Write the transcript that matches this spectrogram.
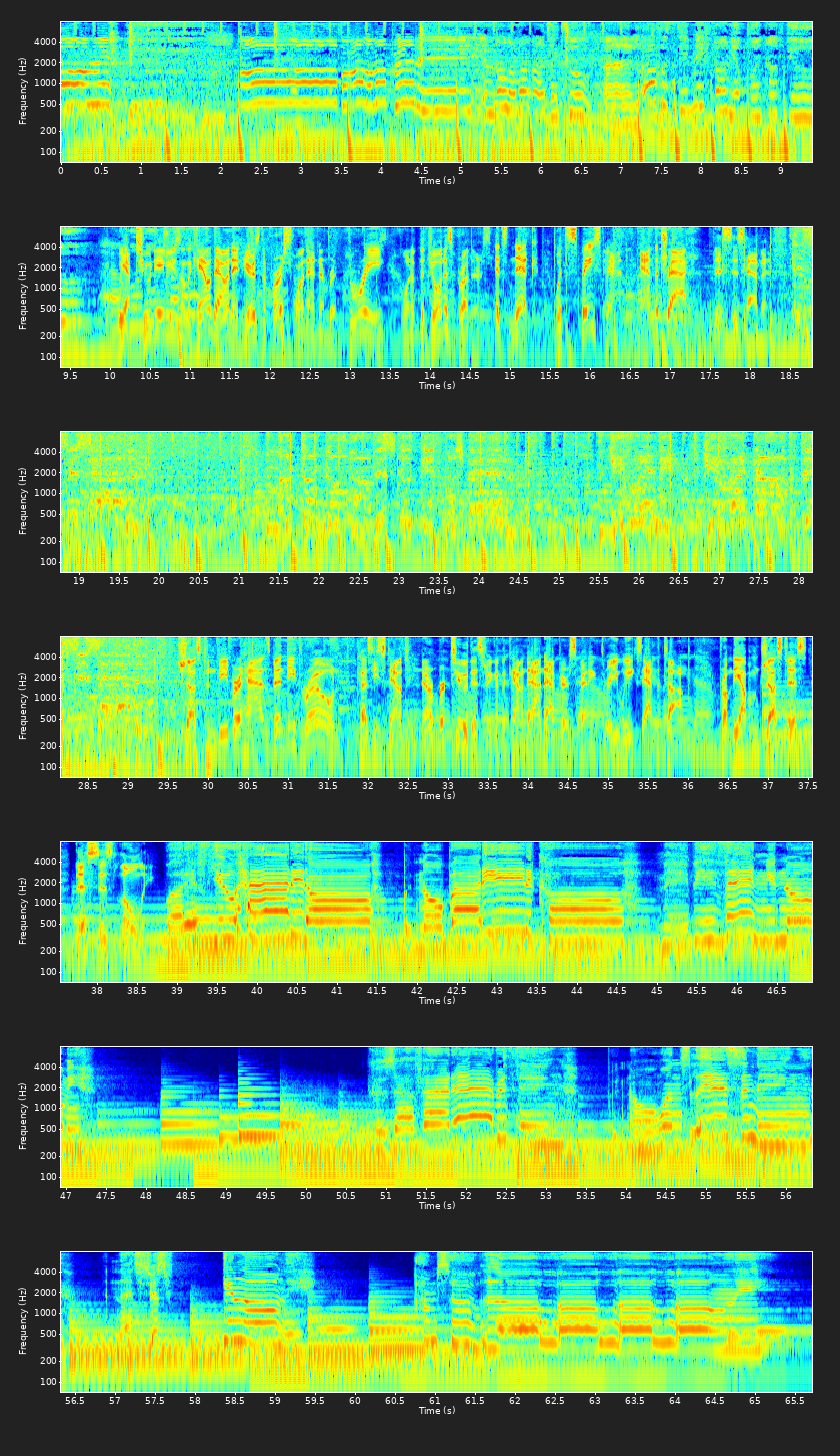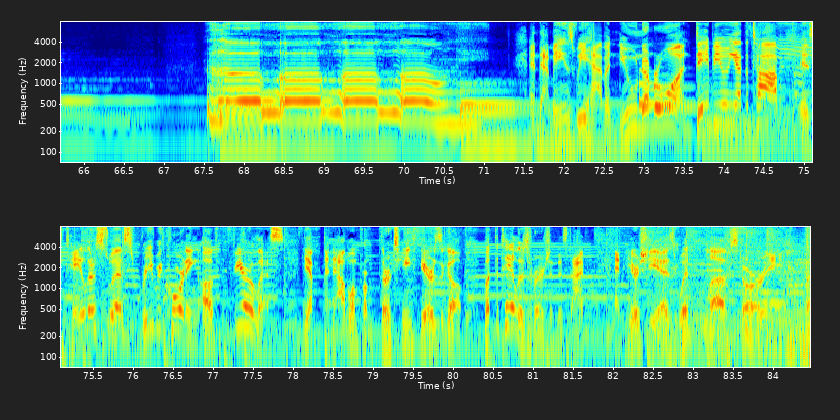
We have two debuts on the countdown, and here's the first one at number three one of the Jonas Brothers. It's Nick with Spaceman and the track This Is Heaven. This is heaven. Justin Bieber has been dethroned because he's down to number two this week on the countdown after spending three weeks at the top. From the album Justice, this is Lonely. What if you had it all, but nobody to call? Maybe then you'd know me. Cause I've had everything, but no one's listening. And that's just means we have a new number one. Debuting at the top is Taylor Swift's re recording of Fearless. Yep, an album from 13 years ago, but the Taylor's version this time. And here she is with Love Story.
